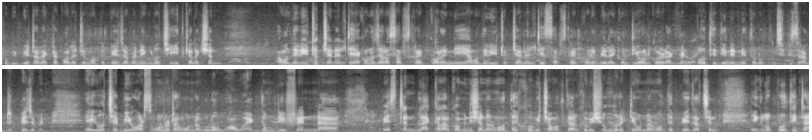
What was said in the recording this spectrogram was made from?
খুবই বেটার একটা কোয়ালিটির মধ্যে পেয়ে যাবেন। এগুলো হচ্ছে ঈদ কালেকশন আমাদের ইউটিউব চ্যানেলটি এখনও যারা সাবস্ক্রাইব করেননি আমাদের ইউটিউব চ্যানেলটি সাবস্ক্রাইব করে বেল আইকনটি অল করে রাখবেন। প্রতিদিনের নিত্য নতুন সিপিসের আপডেট পেয়ে যাবেন। এই হচ্ছে ভিওয়ার্স অন্যটা অন্যগুলো ওয়াও একদম different paste and black colour কম্বিনেশনের মধ্যে খুবই চমৎকার, খুবই সুন্দর একটি ওনার মধ্যে পেয়ে যাচ্ছেন। এগুলো প্রতিটা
